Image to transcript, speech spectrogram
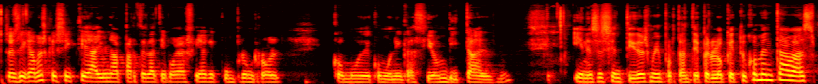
Entonces, digamos que sí que hay una parte de la tipografía que cumple un rol como de comunicación vital, ¿no? Y en ese sentido es muy importante. Pero lo que tú comentabas,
